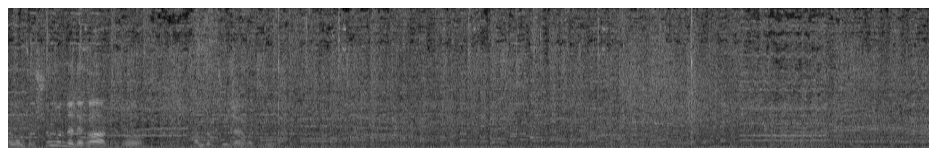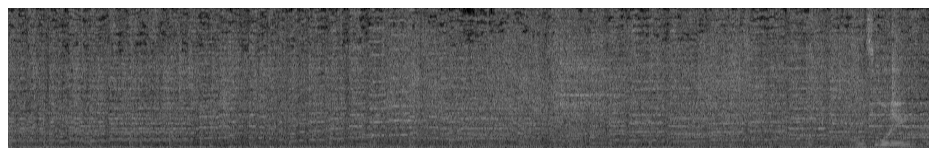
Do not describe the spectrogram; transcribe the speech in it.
아니 엄청 쉬운 건데 내가 계속 완벽주의자여가지고. 수고링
